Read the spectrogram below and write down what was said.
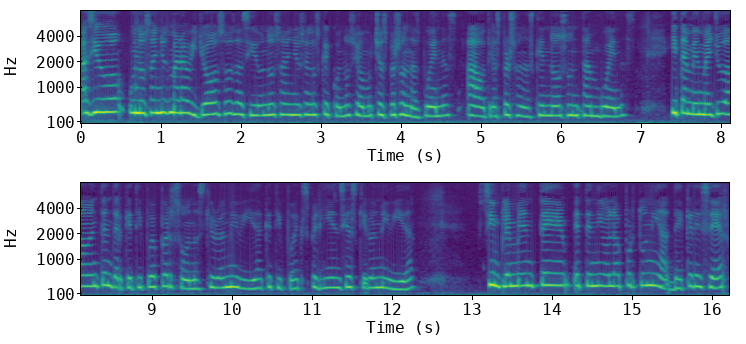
Ha sido unos años maravillosos, ha sido unos años en los que he a muchas personas buenas, a otras personas que no son tan buenas y también me ha ayudado a entender qué tipo de personas quiero en mi vida, qué tipo de experiencias quiero en mi vida. Simplemente he tenido la oportunidad de crecer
